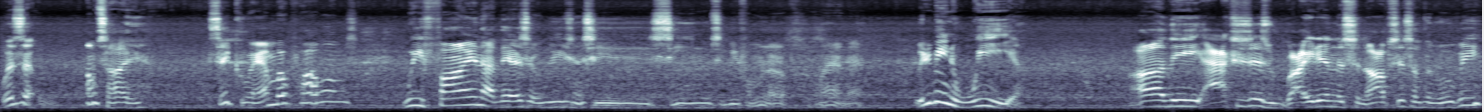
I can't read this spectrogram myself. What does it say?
what is it? I'm sorry. Is it grammar problems? We find that there's a reason she seems to be from another planet. What do you mean we? Are the actresses writing the synopsis of the movie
